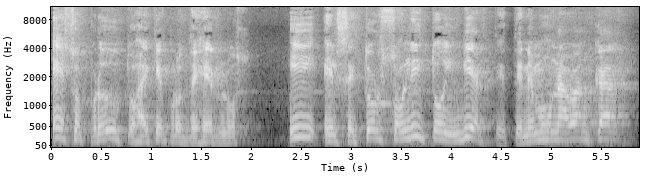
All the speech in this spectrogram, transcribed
Esos productos hay que protegerlos y el sector solito invierte. Tenemos una banca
